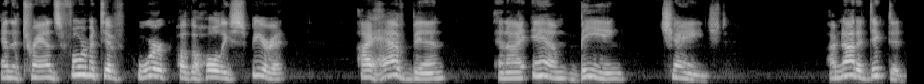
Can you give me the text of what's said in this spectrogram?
and the transformative work of the Holy Spirit, I have been and I am being changed. I'm not addicted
